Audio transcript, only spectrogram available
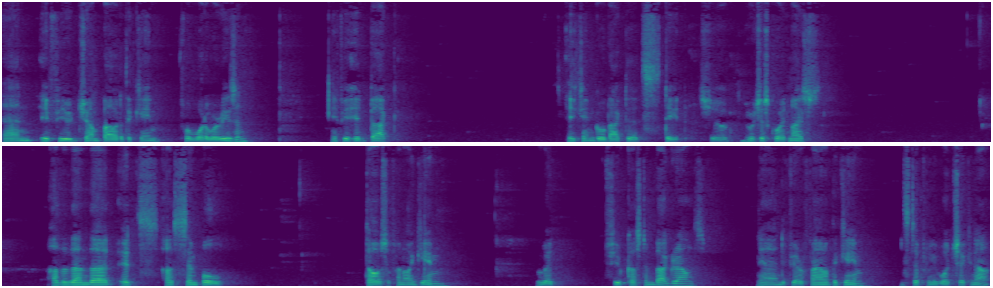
and if you jump out of the game for whatever reason if you hit back you can go back to that state which is quite nice. Other than that it's a simple Towers of Hanoi game with few custom backgrounds and if you're a fan of the game it's definitely worth checking out.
